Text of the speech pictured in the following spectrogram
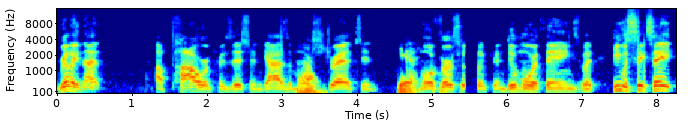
really not a power position. Guys are more stretch and yeah, more versatile, can do more things. But he was six eight.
